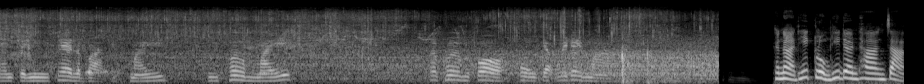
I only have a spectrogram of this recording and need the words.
มันจะมีแพร่ระบาดอีกไหมมีเพิ่มไหม ถ้าเพิ่มก็คงจะไม่ได้มาขณะที่กลุ่มที่เดินทางจาก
